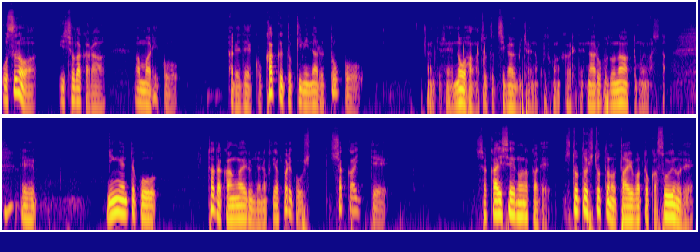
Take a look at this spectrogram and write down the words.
押すのは一緒だからあんまりこうあれでこう書く時になるとこうなんていうんですかね脳波がちょっと違うみたいなことが書かれてなるほどなと思いました。で人間ってこうただ考えるんじゃなくてやっぱりこう社会って社会性の中で人と人との対話とかそういうので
